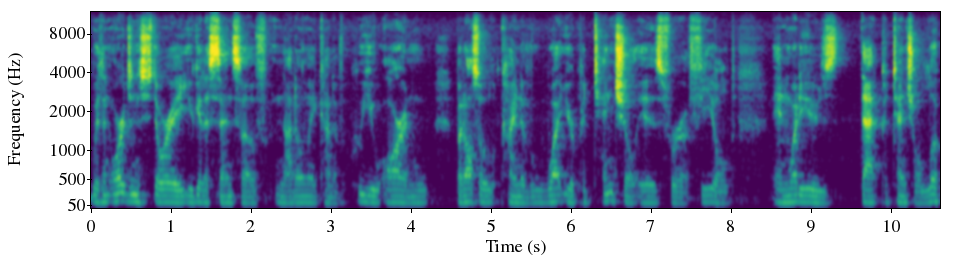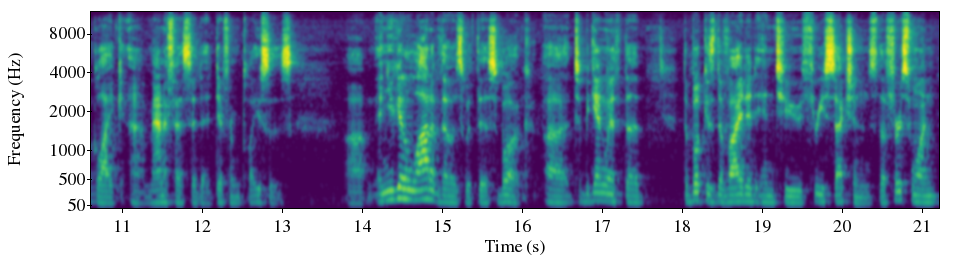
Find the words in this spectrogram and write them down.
with an origin story, you get a sense of not only kind of who you are, and but also kind of what your potential is for a field, and what does that potential look like uh, manifested at different places. Um, and you get a lot of those with this book. Uh, to begin with, the the book is divided into three sections. The first one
